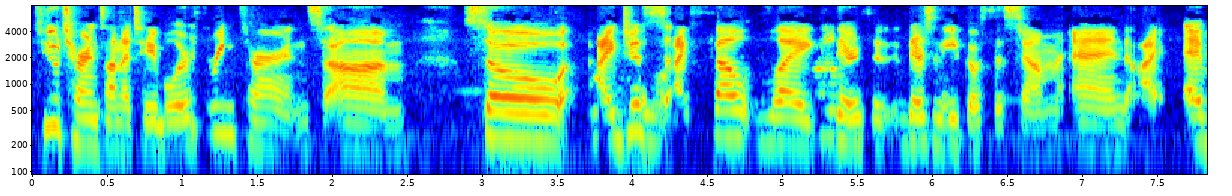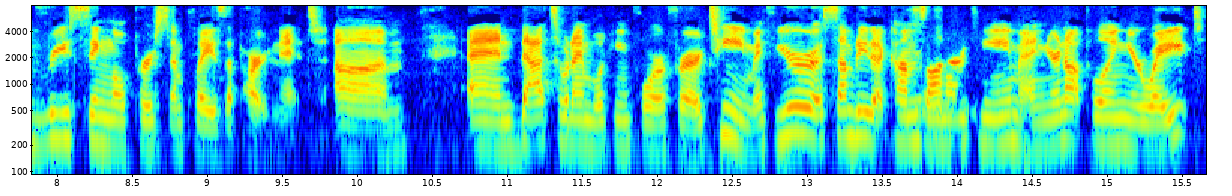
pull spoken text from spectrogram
two turns on a table or three turns um, so i just i felt like there's a, there's an ecosystem and I, every single person plays a part in it. Um, and that's what i'm looking for for our team. If you're somebody that comes on our team and you're not pulling your weight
